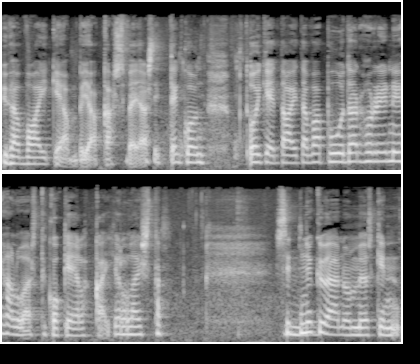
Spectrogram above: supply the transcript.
yhä vaikeampia kasveja sitten, kun on oikein taitava puutarhuri, niin haluaa sitten kokeilla kaikenlaista. Sitten mm. nykyään on myöskin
